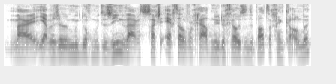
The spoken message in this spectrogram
maar ja, we zullen moet nog moeten zien waar het straks echt over gaat nu de grote debatten gaan komen.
